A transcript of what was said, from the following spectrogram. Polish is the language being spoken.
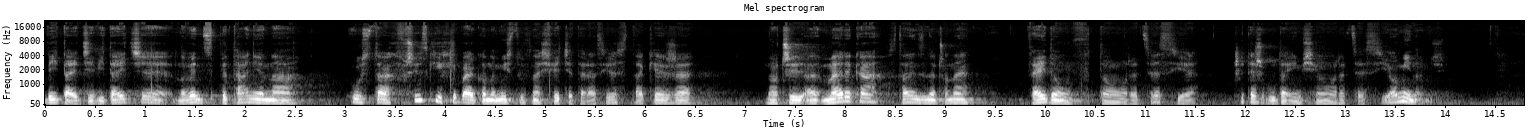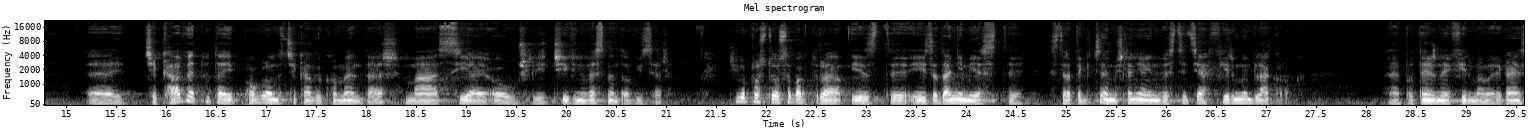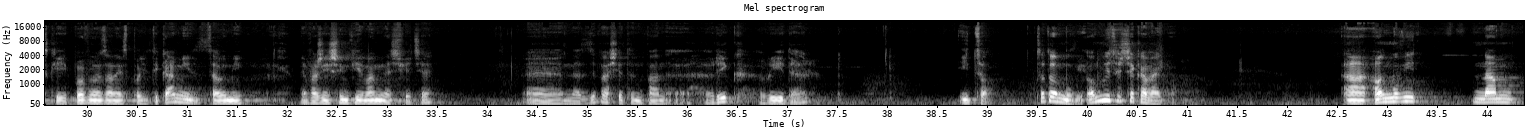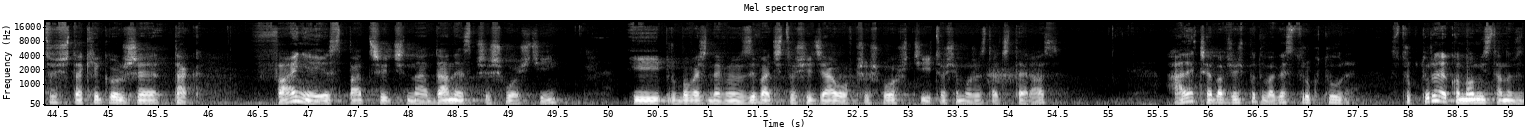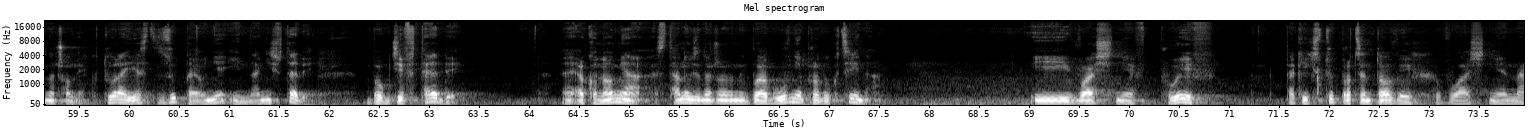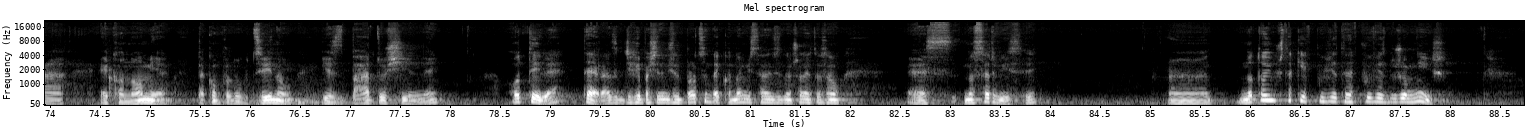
Witajcie, witajcie. No więc pytanie na ustach wszystkich chyba ekonomistów na świecie teraz jest takie, że no czy Ameryka, Stany Zjednoczone wejdą w tą recesję, czy też uda im się recesję ominąć. E, Ciekawy tutaj pogląd, ciekawy komentarz ma CIO, czyli Chief Investment Officer, czyli po prostu osoba, która jest, jej zadaniem jest strategiczne myślenie o inwestycjach firmy BlackRock e, potężnej firmy amerykańskiej powiązanej z politykami, z całymi najważniejszymi firmami na świecie. E, Nazywa się ten pan e, Rick Reader. I co? Co to on mówi? On mówi coś ciekawego. A on mówi nam coś takiego, że tak, fajnie jest patrzeć na dane z przyszłości i próbować nawiązywać, co się działo w przyszłości i co się może stać teraz, ale trzeba wziąć pod uwagę strukturę. Strukturę ekonomii Stanów Zjednoczonych, która jest zupełnie inna niż wtedy, bo gdzie wtedy e, ekonomia Stanów Zjednoczonych była głównie produkcyjna i właśnie wpływ takich stóp procentowych właśnie na ekonomię taką produkcyjną jest bardzo silny, o tyle teraz, gdzie chyba 70% ekonomii Stanów Zjednoczonych to są e, no, serwisy, no to już taki wpływ, ten wpływ jest dużo mniejszy.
